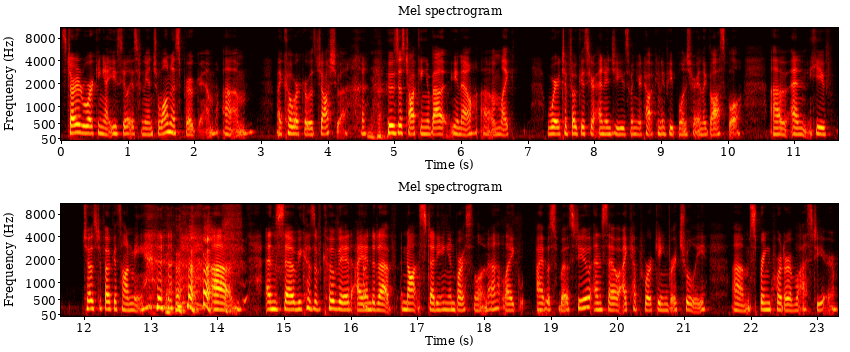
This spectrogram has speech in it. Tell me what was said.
started working at UCLA's financial wellness program. Um, my coworker was Joshua, who was just talking about, you know, um, like where to focus your energies when you're talking to people and sharing the gospel. Um, and he chose to focus on me. um, and so because of COVID, I ended up not studying in Barcelona like I was supposed to. And so I kept working virtually um, spring quarter of last year.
